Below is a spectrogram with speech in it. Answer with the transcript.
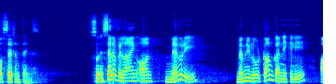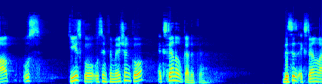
of certain things so instead of relying on memory memory load کم کرنے کے لیے آپ اس چیز کو اس انفارمیشن کو ایکسٹرنل کر دیتے ہیں load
